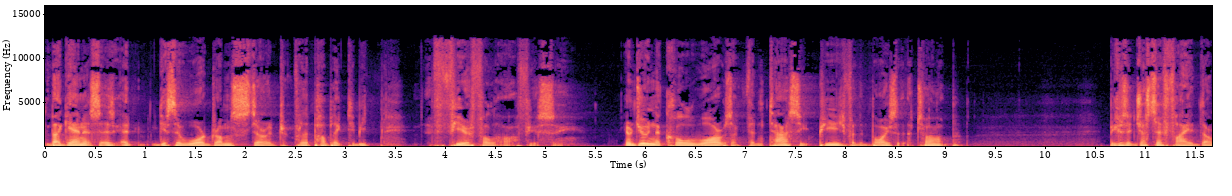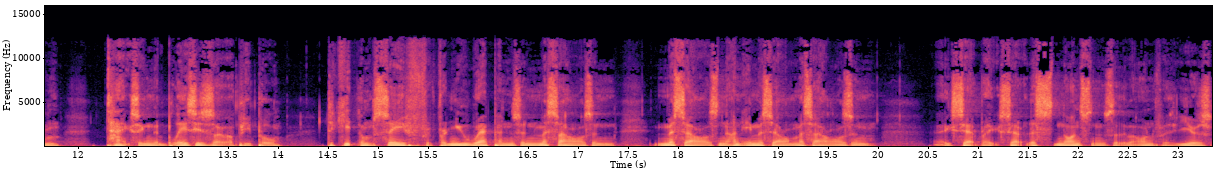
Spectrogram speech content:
but again, it's, it gets the war drums stirred for the public to be fearful of, you see. You know, during the Cold War, it was a fantastic period for the boys at the top because it justified them taxing the blazes out of people to keep them safe for, for new weapons and missiles and missiles and anti-missile missiles and etc. etc. This nonsense that they went on for years,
